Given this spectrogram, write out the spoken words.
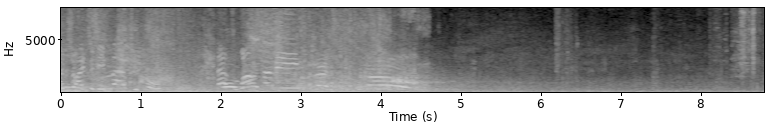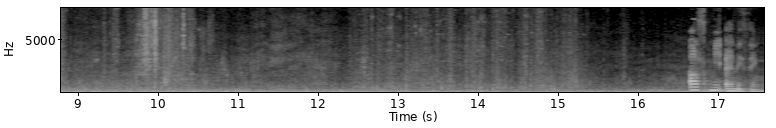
I tried to be merciful. That's one for me. Let's go. Ask me anything.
